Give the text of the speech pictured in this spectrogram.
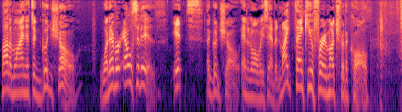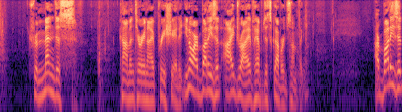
bottom line, it's a good show. Whatever else it is, it's a good show, and it always has been. Mike, thank you very much for the call. Tremendous commentary, and I appreciate it. You know, our buddies at iDrive have discovered something. Our buddies at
